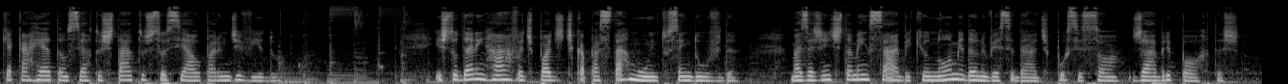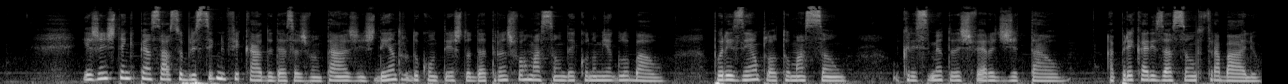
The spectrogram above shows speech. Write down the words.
que acarretam certo status social para o indivíduo. Estudar em Harvard pode te capacitar muito, sem dúvida, mas a gente também sabe que o nome da universidade, por si só, já abre portas. E a gente tem que pensar sobre o significado dessas vantagens dentro do contexto da transformação da economia global. Por exemplo, a automação, o crescimento da esfera digital, a precarização do trabalho,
